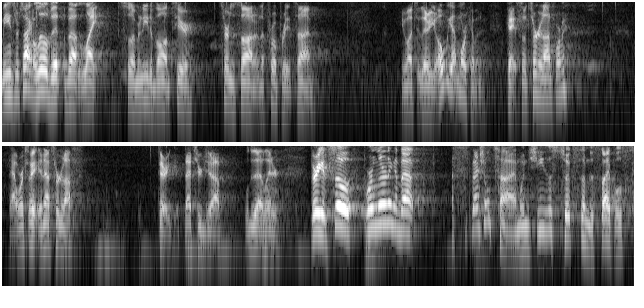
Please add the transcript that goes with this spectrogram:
means we're talking a little bit about light. So I'm going to need a volunteer to turn this on at an appropriate time. You want to? There you go. Oh, we got more coming. Okay, so turn it on for me. That works. right? And now turn it off. Very good. That's your job. We'll do that later. Very good. So we're learning about a special time when Jesus took some disciples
